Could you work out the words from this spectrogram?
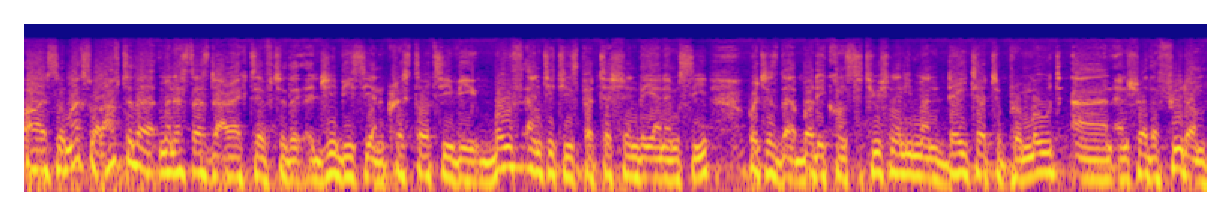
All right, so Maxwell, after the minister's directive to the GBC and Crystal TV, both entities petitioned the NMC, which is the body constitutionally mandated to promote and ensure the freedom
